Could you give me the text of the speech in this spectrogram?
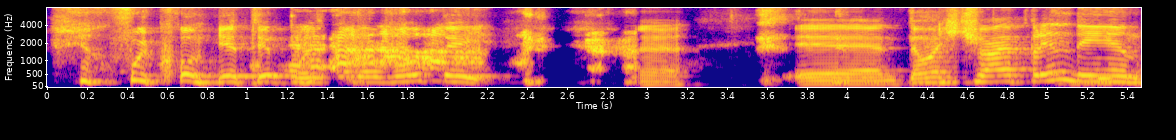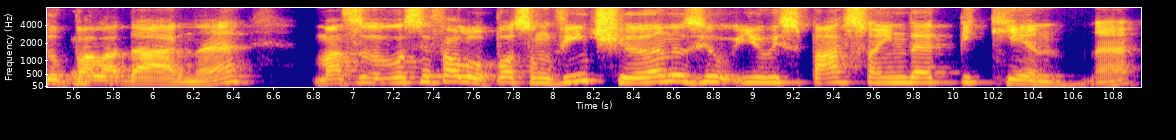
Eu fui comer depois que eu voltei. É, é, então a gente vai aprendendo o paladar, né? Mas você falou, pô, são 20 anos e, e o espaço ainda é pequeno, né?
